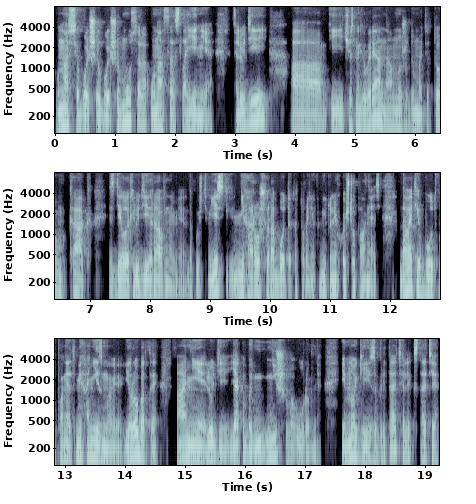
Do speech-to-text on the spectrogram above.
у нас все больше и больше мусора, у нас расслоение людей, и, честно говоря, нам нужно думать о том, как как сделать людей равными. Допустим, есть нехорошая работа, которую никто не хочет выполнять. Давайте их будут выполнять механизмы и роботы, а не люди якобы низшего уровня. И многие изобретатели, кстати,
